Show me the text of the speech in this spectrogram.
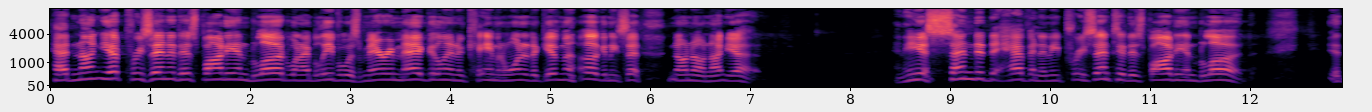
had not yet presented his body and blood when I believe it was Mary Magdalene who came and wanted to give him a hug. And he said, No, no, not yet. And he ascended to heaven and he presented his body and blood. It,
